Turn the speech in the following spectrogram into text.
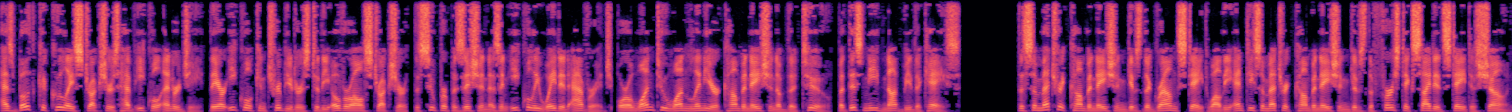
As both Kekule structures have equal energy, they are equal contributors to the overall structure. The superposition is an equally weighted average, or a one-to-one -one linear combination of the two, but this need not be the case. The symmetric combination gives the ground state while the antisymmetric combination gives the first excited state as shown.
